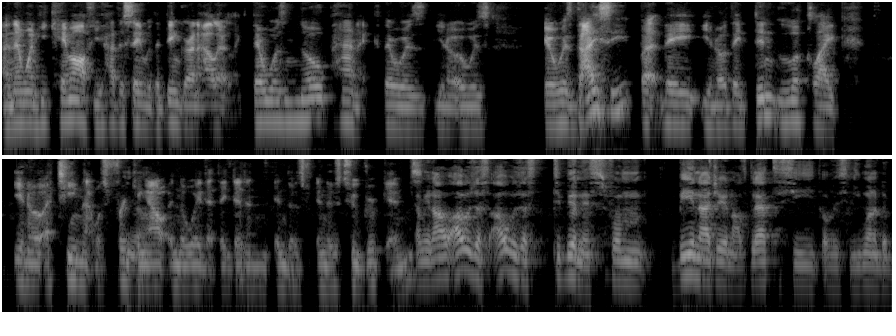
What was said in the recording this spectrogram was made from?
and then when he came off, you had the same with Adingra and Haller. Like there was no panic. There was, you know, it was, it was dicey, but they, you know, they didn't look like, you know, a team that was freaking yeah. out in the way that they did in, in those in those two group games. I mean, I, I was just, I was just, to be honest, from being Nigerian, I was glad to see obviously one of the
